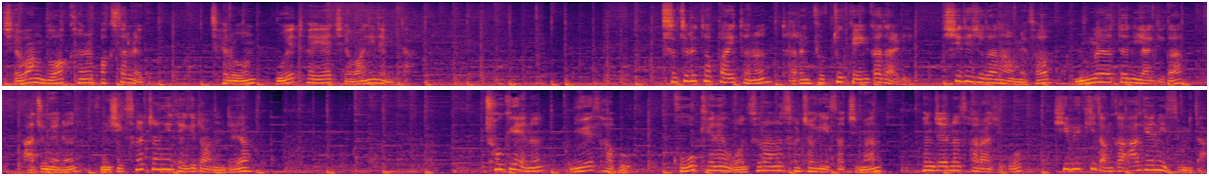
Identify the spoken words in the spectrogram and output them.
제왕 누아칸을 박살내고 새로운 무에타이의 제왕이 됩니다. 스트리트 파이터는 다른 격투 게임과 달리 시리즈가 나오면서 루머였던 이야기가 나중에는 공식 설정이 되기도 하는데요. 초기에는 류의 사부, 고우켄의 원수라는 설정이 있었지만 현재는 사라지고 히비키 단과 악연이 있습니다.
